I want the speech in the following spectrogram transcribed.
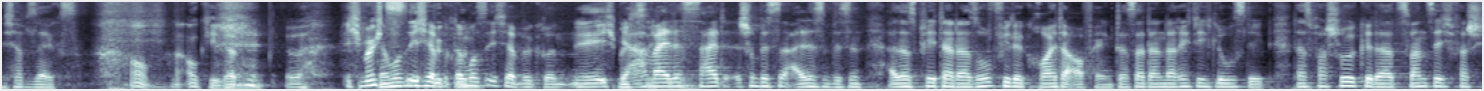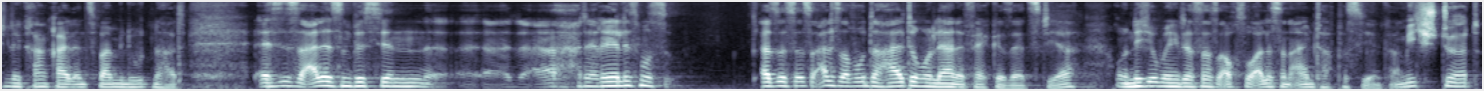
Ich habe sechs. Oh, okay, dann. Ich möchte da muss nicht ich ja, Da begründen. muss ich ja begründen. Nee, ich ja, es weil das ist halt schon ein bisschen alles ein bisschen, also dass Peter da so viele Kräuter aufhängt, dass er dann da richtig loslegt, dass Paschulke da 20 verschiedene Krankheiten in zwei Minuten hat. Es ist alles ein bisschen, äh, äh, der Realismus, also es ist alles auf Unterhaltung und Lerneffekt gesetzt hier. Und nicht unbedingt, dass das auch so alles an einem Tag passieren kann. Mich stört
